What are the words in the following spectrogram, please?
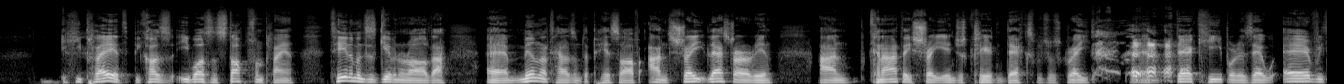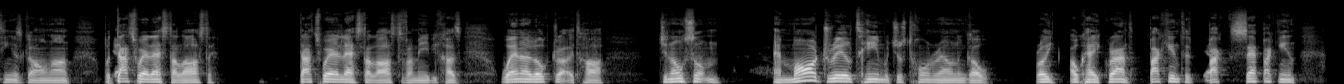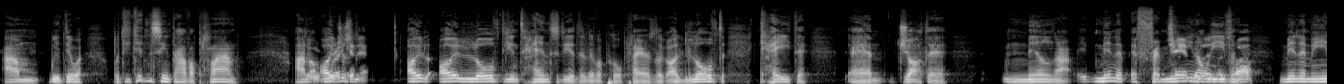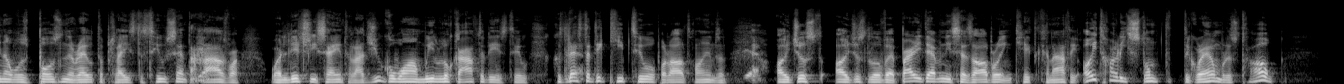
he played because he wasn't stopped from playing. Tielemans is giving her all that. Um, Milner tells him to piss off, and straight Leicester are in, and Konaté straight in just cleared the decks, which was great. Um, their keeper is out. Everything is going on, but that's where Leicester lost it. That's where Leicester lost it for me because when I looked at it, I thought, do you know something? A more drilled team would just turn around and go, right, okay, Grant, back into back, set back in, and we'll do it. But he didn't seem to have a plan, and I just, it. I I love the intensity of the Liverpool players. Like I loved Keita, um, Jota, Milner, Min- Firmino, even well. Minamino was buzzing around the place. The two centre halves were were literally saying to lads, "You go on, we'll look after these two because Leicester did keep two up at all times." And Yeah. I just I just love it. Barry Devaney says Albrighton kicked Konaté. I thought he stumped the ground with his toe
